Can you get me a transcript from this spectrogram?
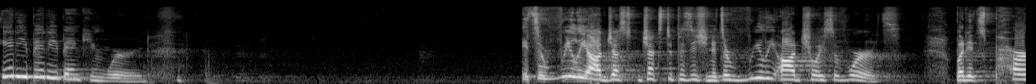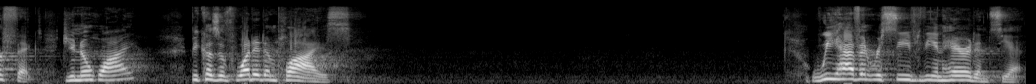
itty bitty banking word. It's a really odd juxtaposition. It's a really odd choice of words. But it's perfect. Do you know why? Because of what it implies. We haven't received the inheritance yet.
